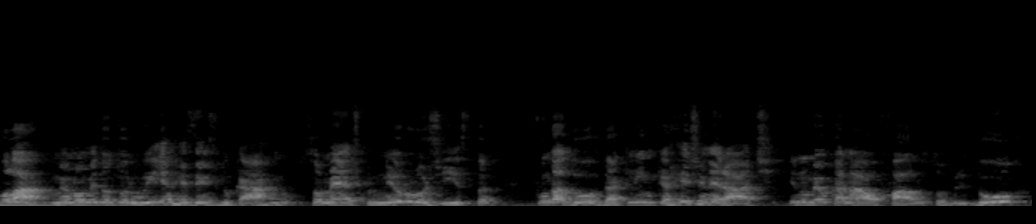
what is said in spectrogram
Olá, meu nome é Dr. William Rezende do Carmo, sou médico neurologista, fundador da clínica Regenerate e no meu canal falo sobre dor,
